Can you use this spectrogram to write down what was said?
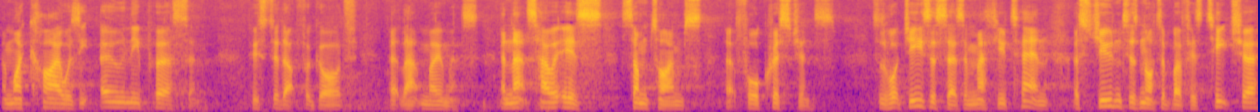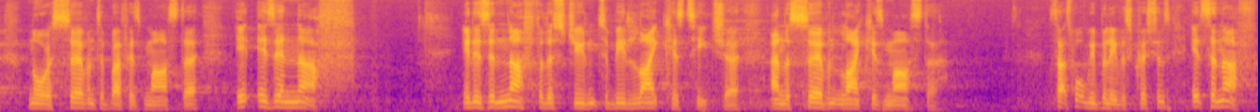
And Micaiah was the only person who stood up for God at that moment. And that's how it is sometimes uh, for Christians. This is what Jesus says in Matthew 10 A student is not above his teacher, nor a servant above his master. It is enough it is enough for the student to be like his teacher and the servant like his master. So that's what we believe as Christians. It's enough.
